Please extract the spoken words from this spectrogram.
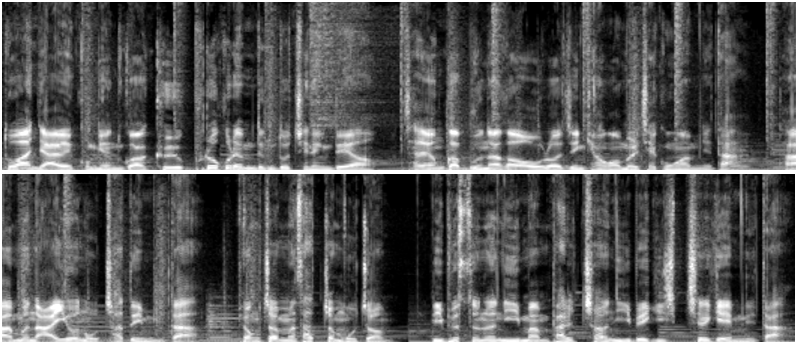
또한 야외 공연과 교육 프로그램 등도 진행되어 자연과 문화가 어우러진 경험을 제공합니다. 다음은 아이온 오차드입니다. 평점은 4.5점, 리뷰 수는 28,227개입니다.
